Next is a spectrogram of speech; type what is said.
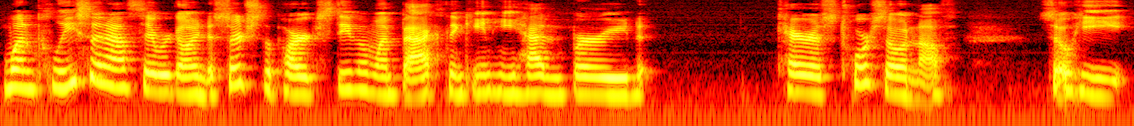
when police announced they were going to search the park, Stephen went back thinking he hadn't buried Tara's torso enough. So he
